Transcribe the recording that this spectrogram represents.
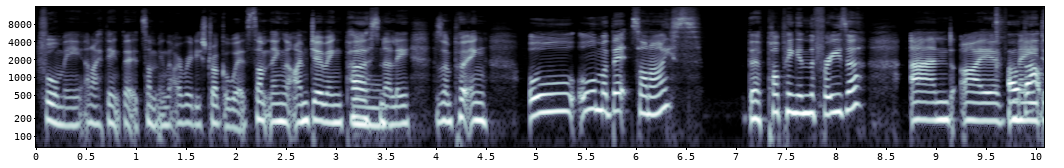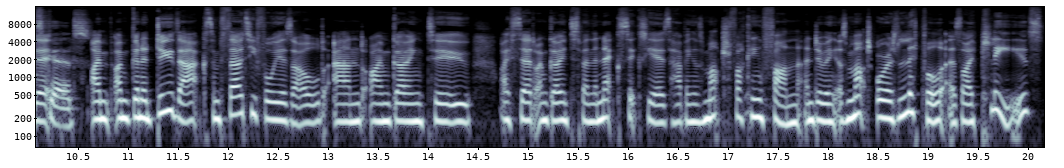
for me and i think that it's something that i really struggle with something that i'm doing personally mm. is i'm putting all all my bits on ice they're popping in the freezer and I have oh, made it. Good. I'm, I'm going to do that because I'm 34 years old and I'm going to, I said, I'm going to spend the next six years having as much fucking fun and doing as much or as little as I please.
